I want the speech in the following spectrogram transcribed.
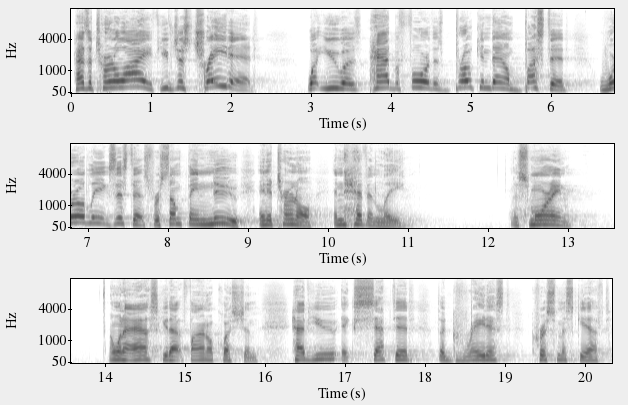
has eternal life. You've just traded what you was, had before, this broken down, busted worldly existence, for something new and eternal and heavenly. This morning, I want to ask you that final question Have you accepted the greatest Christmas gift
